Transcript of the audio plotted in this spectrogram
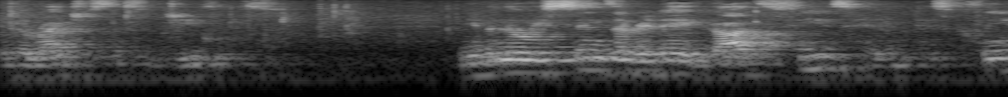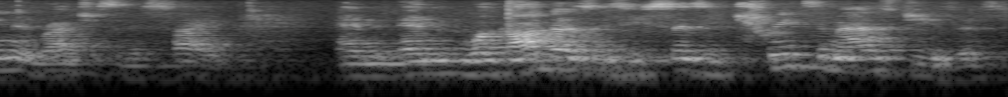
in the righteousness of Jesus. And even though he sins every day, God sees him as clean and righteous in his sight. And, and what God does is he says he treats him as Jesus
